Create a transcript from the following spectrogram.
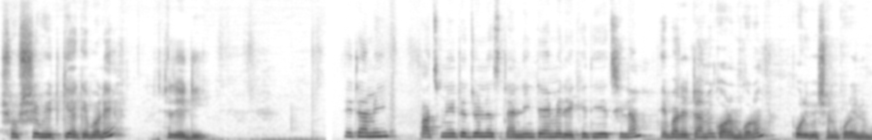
সর্ষে ভেটকি একেবারে রেডি এটা আমি পাঁচ মিনিটের জন্য স্ট্যান্ডিং টাইমে রেখে দিয়েছিলাম। এবার এটা আমি গরম গরম পরিবেশন করে নেব।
